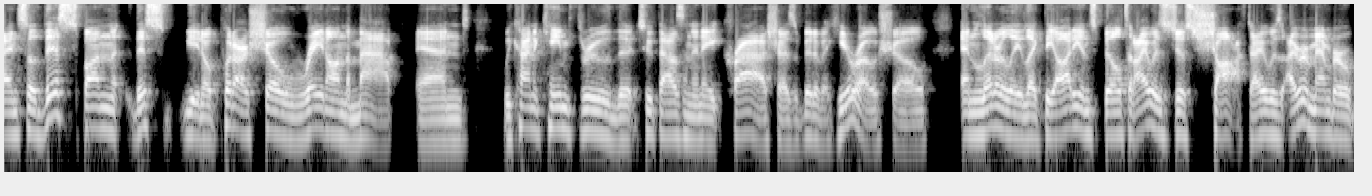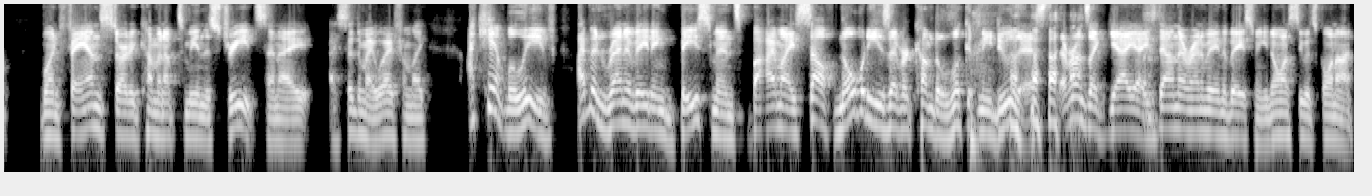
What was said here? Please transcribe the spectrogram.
And so this spun this, you know, put our show right on the map. And we kind of came through the 2008 crash as a bit of a hero show and literally like the audience built and i was just shocked. I was i remember when fans started coming up to me in the streets and i i said to my wife i'm like i can't believe i've been renovating basements by myself. Nobody has ever come to look at me do this. Everyone's like yeah yeah he's down there renovating the basement. You don't want to see what's going on.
